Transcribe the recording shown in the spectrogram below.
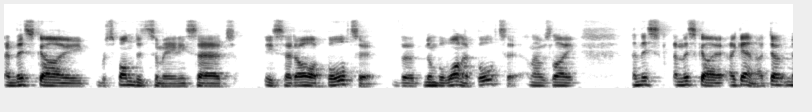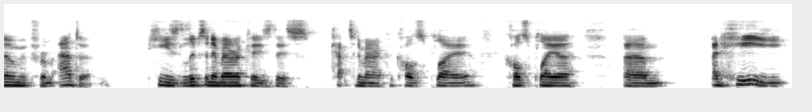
and this guy responded to me and he said, he said, "Oh, I bought it. The number one, I bought it." And I was like, and this and this guy again, I don't know him from Adam. He lives in America. He's this Captain America cosplayer, cosplayer, um, and he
